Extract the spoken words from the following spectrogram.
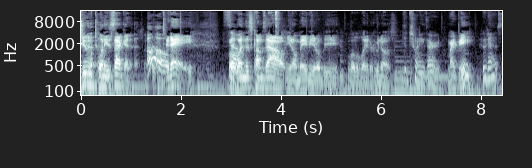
June 22nd. Oh. Today. But So- when this comes out, you know, maybe it'll be a little later. Who knows? the 23rd. Might be. Who knows?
